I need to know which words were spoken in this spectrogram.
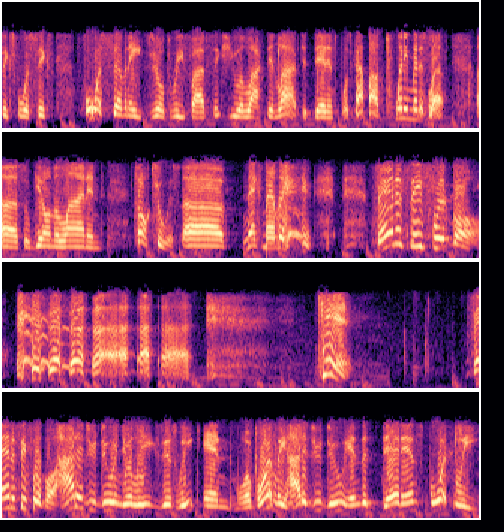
six four six four seven eight zero three five six. You are locked in live to Dead End Sports. Got about twenty minutes left, uh, so get on the line and talk to us. Uh, next man, fantasy football. Ken, fantasy football. How did you do in your leagues this week? And more importantly, how did you do in the Dead End Sports League?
